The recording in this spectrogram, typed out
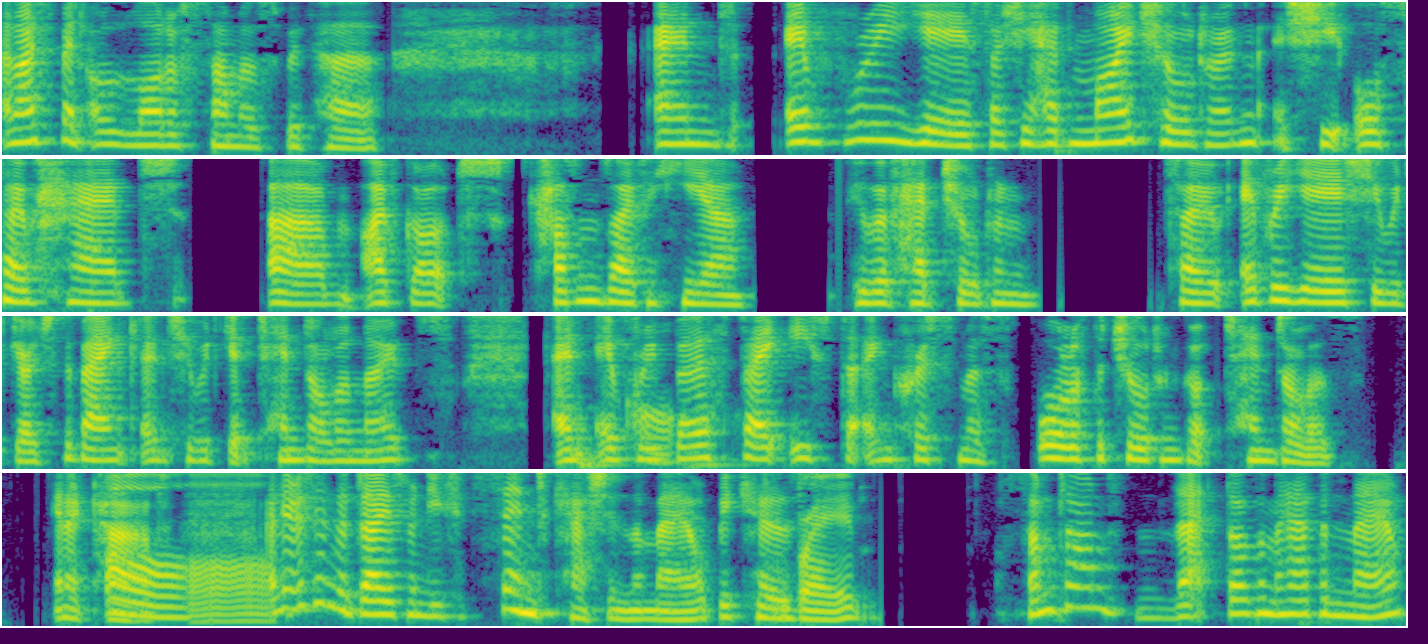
And I spent a lot of summers with her. And every year, so she had my children. She also had, um, I've got cousins over here who have had children. So every year she would go to the bank and she would get $10 notes. And every Oh. birthday, Easter, and Christmas, all of the children got $10. in a card. Oh, And it was in the days when you could send cash in the mail because right. sometimes that doesn't happen now.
